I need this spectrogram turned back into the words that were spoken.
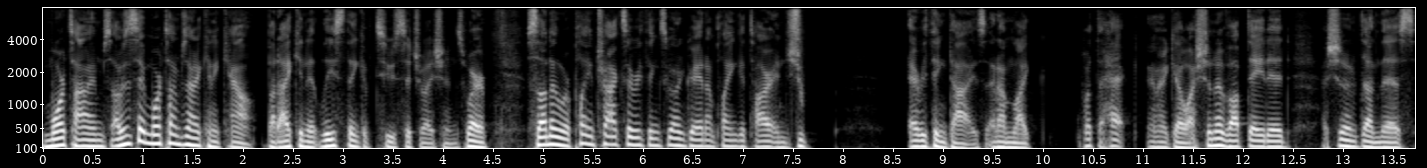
more times. I was gonna say more times than I can count, but I can at least think of two situations where suddenly we're playing tracks, everything's going great. I'm playing guitar, and zoop, everything dies, and I'm like, "What the heck?" And I go, "I shouldn't have updated. I shouldn't have done this."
